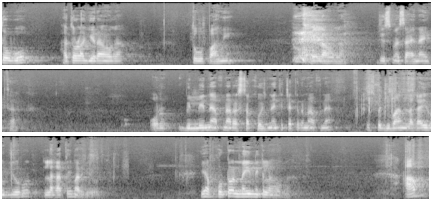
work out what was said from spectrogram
तो वो हथौड़ा गिरा होगा तो वो पानी फैला होगा, जिसमें साइनाइड था। और बिल्ली ने अपना रास्ता खोजने के चक्कर में अपने, उस पर जीवान लगाई होगी और वो लगाते ही मर गई होगी। या फ़ोटो नहीं निकला होगा। अब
